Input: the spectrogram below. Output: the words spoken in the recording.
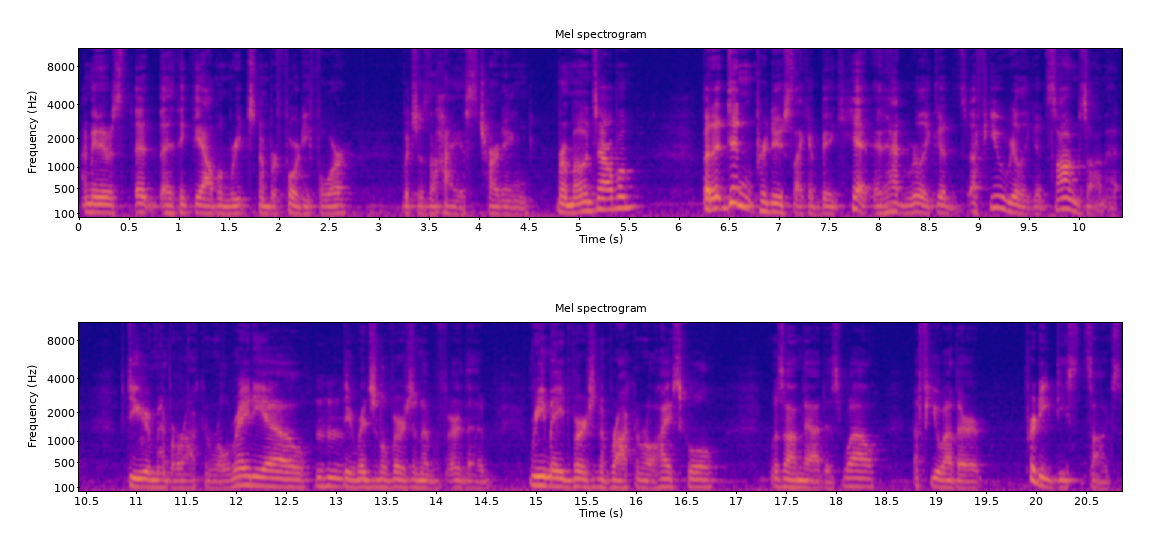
I mean, it was, I think the album reached number 44, which is the highest charting Ramones album. But it didn't produce like a big hit. It had really good, a few really good songs on it. Do you remember Rock and Roll Radio? Mm-hmm. The original version of, or the remade version of Rock and Roll High School was on that as well. A few other pretty decent songs.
